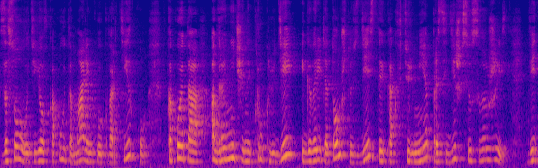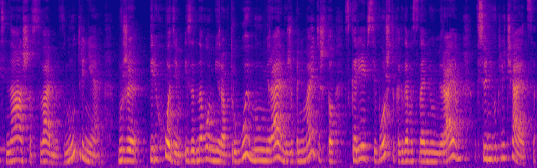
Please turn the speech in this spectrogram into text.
засовывать ее в какую-то маленькую квартирку, в какой-то ограниченный круг людей и говорить о том, что здесь ты как в тюрьме просидишь всю свою жизнь. Ведь наша с вами внутренняя мы же переходим из одного мира в другой, мы умираем. Вы же понимаете, что скорее всего, что когда мы с вами умираем, все не выключается,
